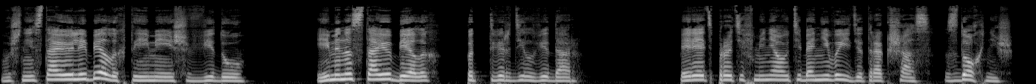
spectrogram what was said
«Уж не стаю ли белых ты имеешь в виду?» «Именно стаю белых», — подтвердил Видар. «Переть против меня у тебя не выйдет, Ракшас, сдохнешь.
